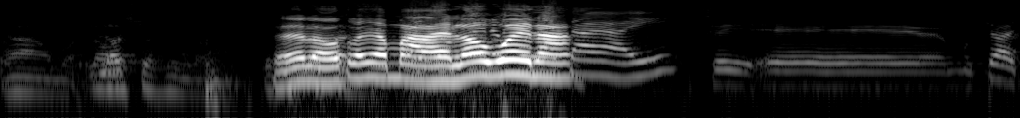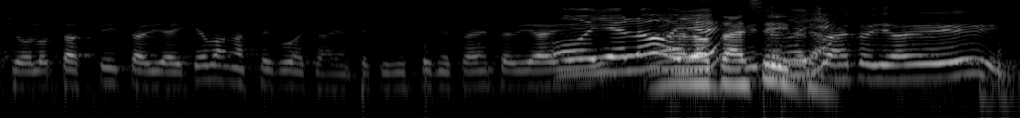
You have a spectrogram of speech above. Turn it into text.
No, no, eso sí no. la otra llamada. Hello, buena. Sí, eh muchachos, los taxistas de ahí, ¿qué van a hacer con esa gente? Que quiten esa gente de ahí. Óyelo, oye. Los taxistas. Esa gente de ahí.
